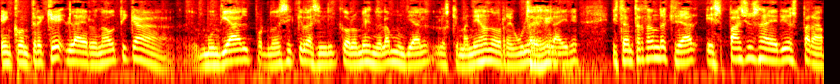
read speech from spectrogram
encontré que la aeronáutica mundial, por no decir que la civil de Colombia, sino la mundial, los que manejan o regulan Sí. el aire, están tratando de crear espacios aéreos para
